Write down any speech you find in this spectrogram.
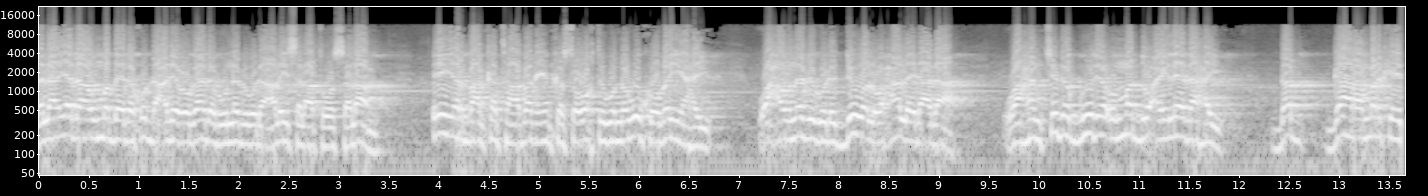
balaayadaa ummadayda ku dhacday ogaada buu nebigu yihi calayhi salaatu wasalaam in yar baan ka taabanay inkastoo wakhtigu nagu kooban yahay waxauu nebigu yihi duwal waxaa la yidhaahdaa waa hantida guud ee ummaddu ay leedahay dad gaara markay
